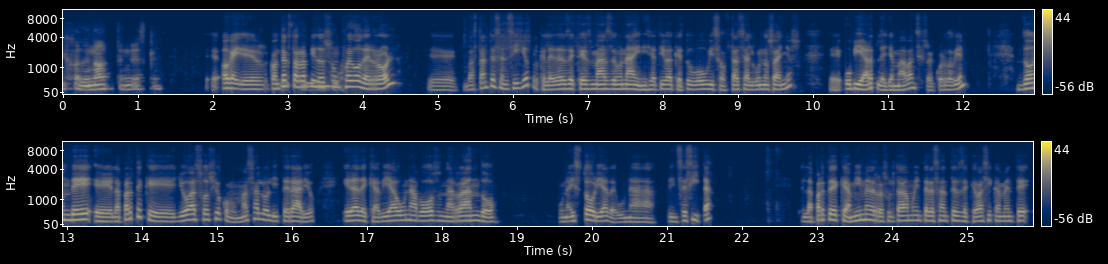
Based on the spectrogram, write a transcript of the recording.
Híjole, no, tendrías que. Eh, ok, eh, contexto rápido, es un juego de rol bastante sencillo, porque la idea es de que es más de una iniciativa que tuvo Ubisoft hace algunos años, UbiArt le llamaban, si recuerdo bien donde eh, la parte que yo asocio como más a lo literario era de que había una voz narrando una historia de una princesita. La parte que a mí me resultaba muy interesante es de que básicamente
